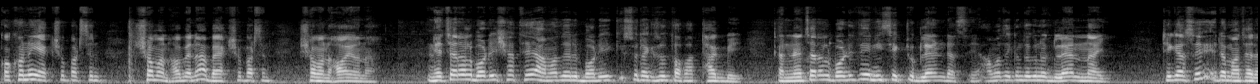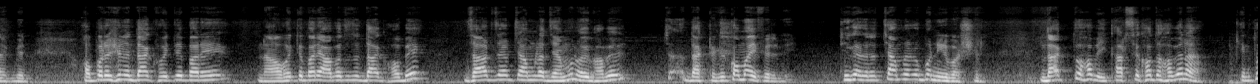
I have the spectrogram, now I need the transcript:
কখনোই একশো পার্সেন্ট সমান হবে না বা একশো পার্সেন্ট সমান হয়ও না। ন্যাচারাল বডির সাথে আমাদের বডি কিছুটা কিছু তফাৎ থাকবেই। কারণ ন্যাচারাল বডিতে নিচে একটু গ্ল্যান্ড আছে, আমাদের কিন্তু কোনো গ্ল্যান্ড নাই। ঠিক আছে? এটা মাথায় রাখবেন। অপারেশনের দাগ হইতে পারে, নাও হইতে পারে, আপাতত দাগ হবে। যার যার চামড়া যেমন ওইভাবে দাগটাকে কমাই ফেলবে। ঠিক আছে এটা চামড়ার উপর নির্ভরশীল। দাগ তো হবেই, কাটছে ক্ষত হবে না, কিন্তু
